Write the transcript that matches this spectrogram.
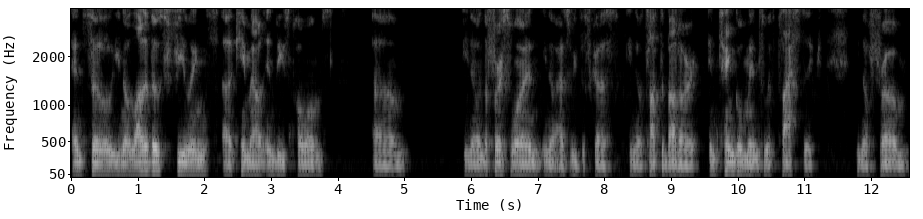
And so, you know, a lot of those feelings uh, came out in these poems. Um, you know, in the first one, you know, as we discussed, you know, talked about our entanglements with plastic, you know, from,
